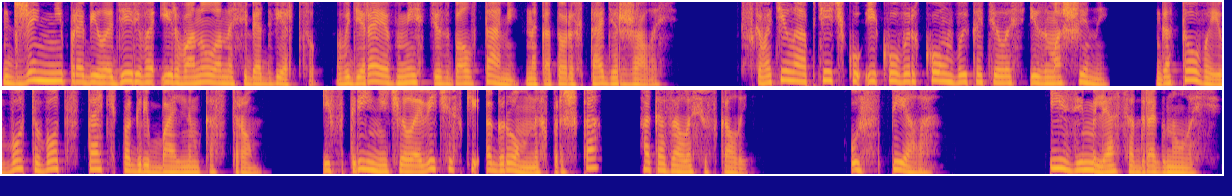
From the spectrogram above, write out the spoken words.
Дженни пробила дерево и рванула на себя дверцу, выдирая вместе с болтами, на которых та держалась. Схватила аптечку и кувырком выкатилась из машины, готовой вот-вот стать погребальным костром. И в три нечеловечески огромных прыжка оказалась у скалы. Успела и земля содрогнулась.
